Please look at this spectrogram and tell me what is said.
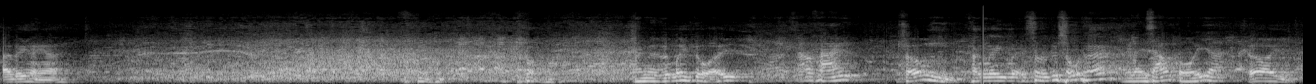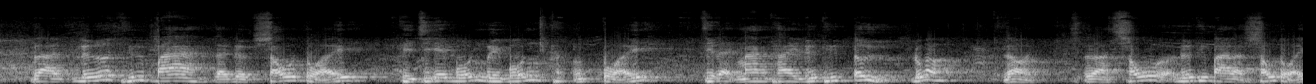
à đây này à thằng này nó mấy tuổi? 6 tháng. Không thằng này mẹ sao cứ 6 tháng? Thì là 6 tuổi ra rồi là đứa thứ ba là được 6 tuổi thì chị ấy 44 th- tuổi chị lại mang thai đứa thứ tư đúng không? Rồi là sáu, đứa thứ ba là 6 tuổi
